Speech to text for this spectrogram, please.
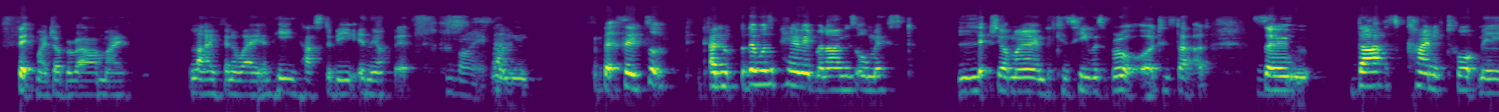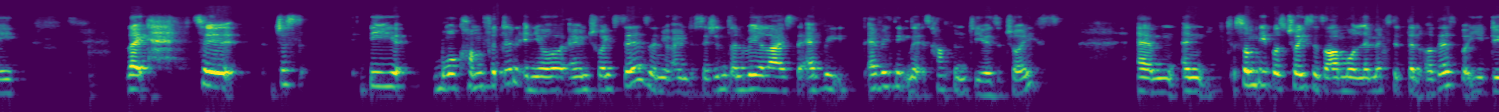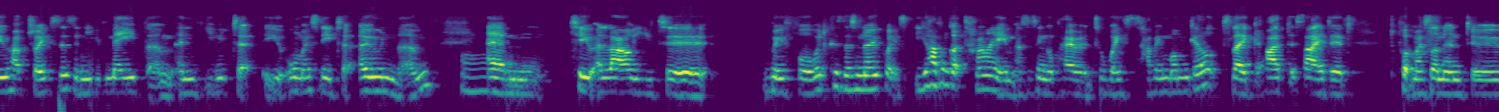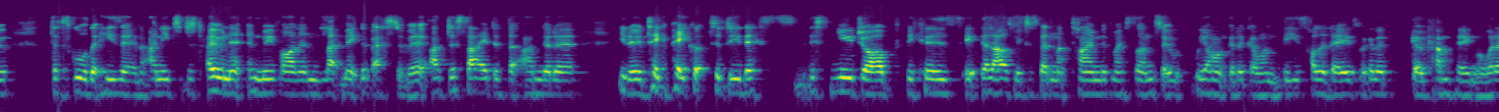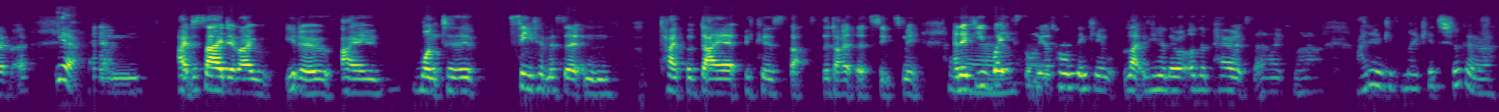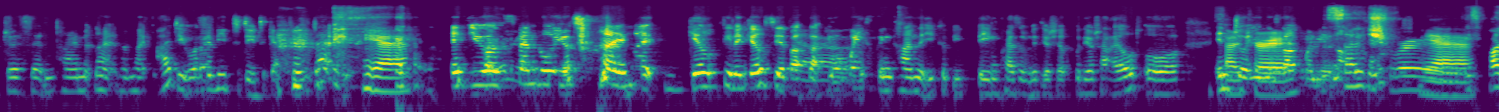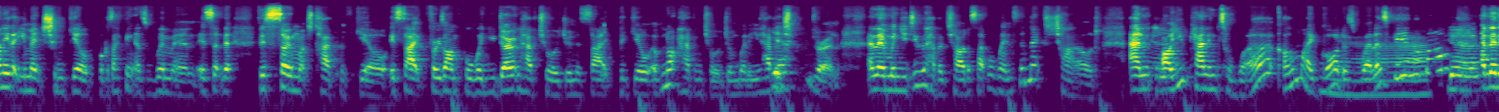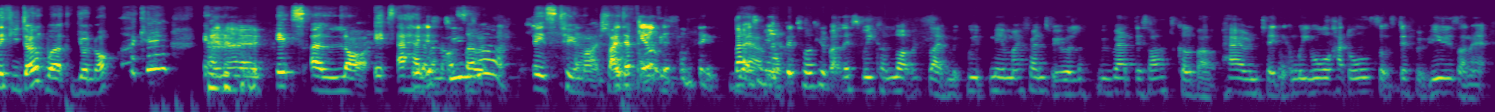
fit my job around my life in a way, and he has to be in the office. Right. Um, but so sort of, and there was a period when I was almost literally on my own because he was abroad, his dad. So that's kind of taught me, like, to just be more confident in your own choices and your own decisions, and realize that every everything that has happened to you is a choice. Um, and some people's choices are more limited than others, but you do have choices and you've made them, and you need to you almost need to own them Mm. um, to allow you to move forward because there's no point you haven't got time as a single parent to waste having mom guilt like i've decided to put my son into the school that he's in i need to just own it and move on and let make the best of it. I've decided that i'm going to you know take a pay cut to do this this new job because it allows me to spend that time with my son. So we aren't going to go on these holidays. We're going to go camping or whatever. Yeah. um, I decided I, you know, I want to feed him a certain type of diet because that's the diet that suits me. And if you waste all your time thinking, like, you know, there are other parents that are like, well, I don't give my kids sugar after a certain time at night. And I'm like, I do what I need to do to get through the day. Yeah. if you Totally. spend all your time like guilt feeling guilty about that, you're wasting time that you could be being present with your with your child or So enjoying true. yourself when you're It's not so with him. true. Yeah. It's funny that you mentioned guilt because I think as women, isn't there's so much type of guilt. It's like, for example, when you don't have children, it's like the guilt of not having children. When you have Yeah. children, and then when you do have a child, it's like, well, when's the next child? And Yeah. are you planning to work? Oh my god, as well as being a mom. Yeah. And then if you don't work, you're not working. I know. It's a lot. It's a hell It of a lot. too So much. it's too much. So I definitely guilt think- is something that is Yeah. something I've been talking about this week a lot. With like we, me and my friends, we were we read this article about parenting, and we all had all sorts of different views on it,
